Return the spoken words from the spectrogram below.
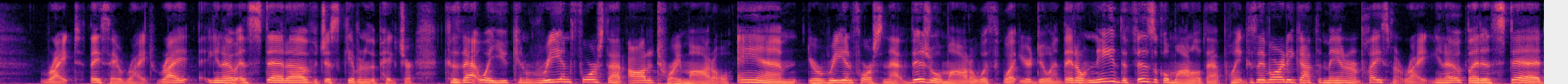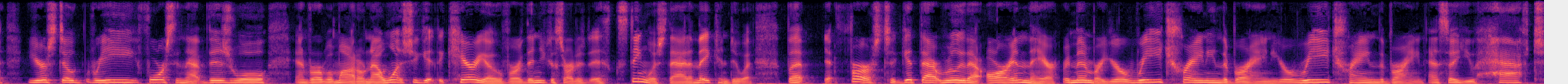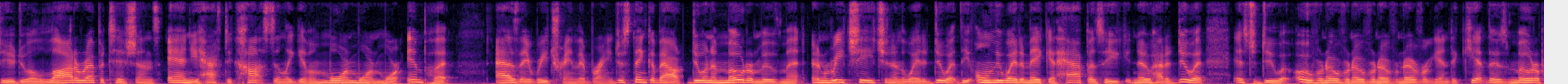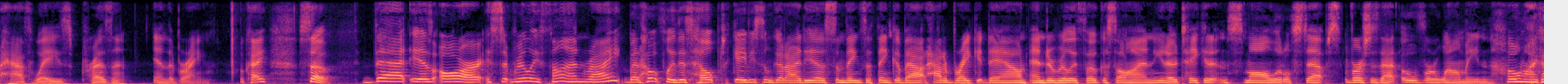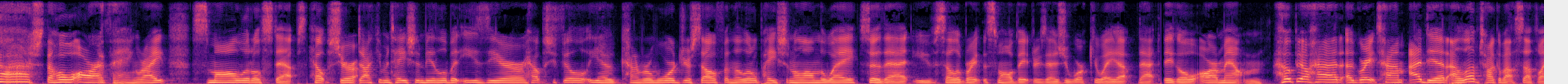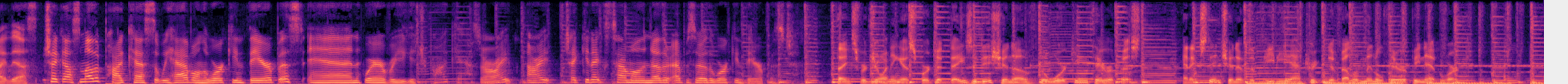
right. They say right, right? You know, instead of just giving them the picture. Because that way you can reinforce that auditory model and you're reinforcing that visual model with what you're doing. They don't need the physical model at that point because they've already got the manner and placement right, you know? But instead, you're still reinforcing that visual and verbal model. Now, once you get to carryover, then you can start to extinguish that and they can do it. But at first, to get that really that R in there, remember, you're retraining the brain. You're retraining the brain. And so you have to do a lot of repetitions and you have to constantly give them more and more and more input as they retrain their brain. Just think about doing a motor movement and reteaching the way to do it. The only way to make it happen so you can know how to do it is to do it over and over and over and over and over again to get those motor pathways present in the brain. Okay? So, That is R. It's really fun, right? But hopefully this helped, gave you some good ideas, some things to think about, how to break it down, and to really focus on, you know, taking it in small little steps versus that overwhelming, oh my gosh, the whole R thing, right? Small little steps helps your documentation be a little bit easier, helps you feel, you know, kind of reward yourself and the little patient along the way so that you celebrate the small victories as you work your way up that big old R mountain. Hope y'all had a great time. I did. I love talking about stuff like this. Check out some other podcasts that we have on the Working Therapist and wherever you get your podcasts. All right. All right. Check you next time on another episode of The Working Therapist. Thanks for joining us for today's edition of The Working Therapist, an extension of the Pediatric Developmental Therapy Network.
